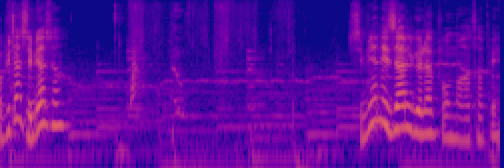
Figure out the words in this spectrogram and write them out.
Oh putain, c'est bien ça. C'est bien les algues là pour me rattraper.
